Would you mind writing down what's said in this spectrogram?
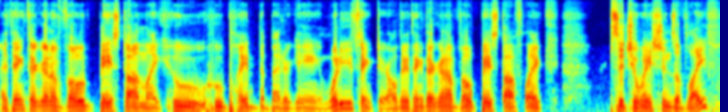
I think they're going to vote based on like who who played the better game. What do you think, Daryl? Do you think they're going to vote based off like situations of life?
